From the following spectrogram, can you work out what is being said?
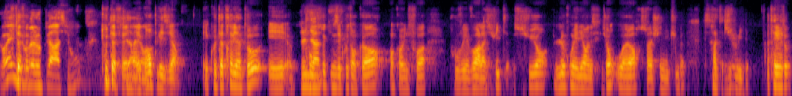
ouais, une nouvelle opération. Tout à fait, avec grand plaisir. Écoute, à très bientôt. Et pour ceux qui nous écoutent encore, encore une fois, vous pouvez voir la suite sur le premier lien en description ou alors sur la chaîne YouTube Stratégie Vidéo. À très bientôt.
